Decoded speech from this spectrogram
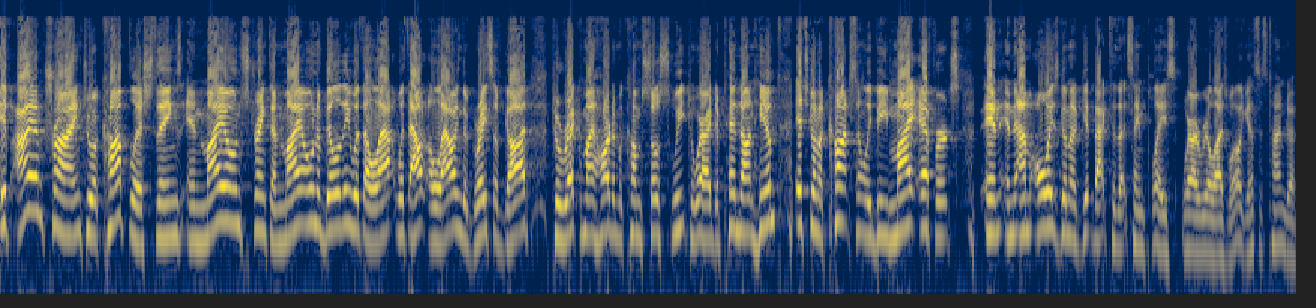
if I am trying to accomplish things in my own strength and my own ability without allowing the grace of God to wreck my heart and become so sweet to where I depend on Him, it's going to constantly be my efforts, and, and I'm always going to get back to that same place where I realize, well, I guess it's time to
